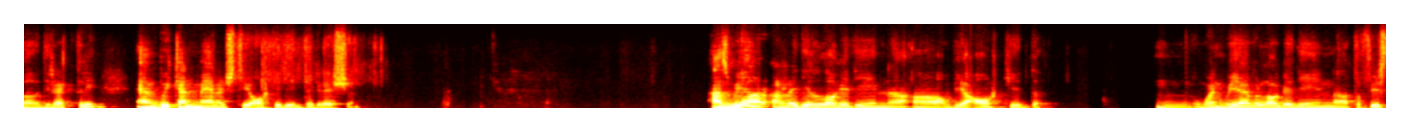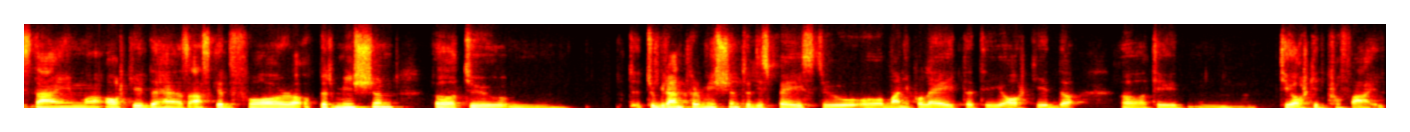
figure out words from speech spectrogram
uh, directly, and we can manage the ORCID integration. As we are already logged in uh, via ORCID, mm, when we have logged in uh, the first time, ORCID has asked for permission uh, to um, to grant permission to this space to manipulate the ORCID uh, the, the ORCID profile.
